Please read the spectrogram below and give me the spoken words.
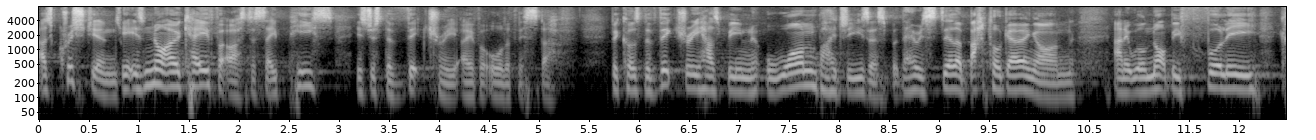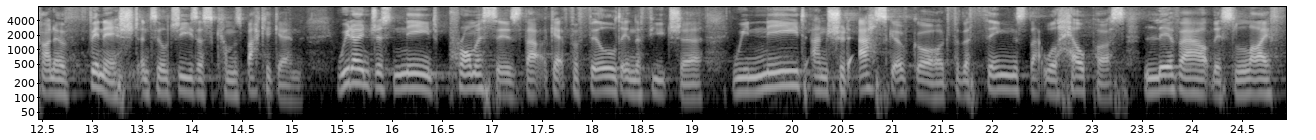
As Christians, it is not okay for us to say peace is just the victory over all of this stuff because the victory has been won by Jesus, but there is still a battle going on, and it will not be fully kind of finished until Jesus comes back again. We don't just need promises that get fulfilled in the future, we need and should ask of God for the things that will help us live out this life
